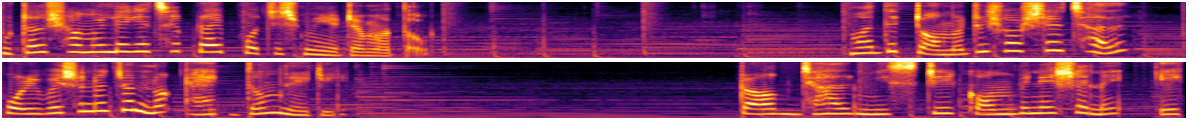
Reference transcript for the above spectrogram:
টোটাল সময় লেগেছে প্রায় পঁচিশ মিনিটের মতো। আমাদের টমেটো সর্ষের ঝাল পরিবেশনের জন্য একদম রেডি টক ঝাল মিষ্টির কম্বিনেশনে এই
